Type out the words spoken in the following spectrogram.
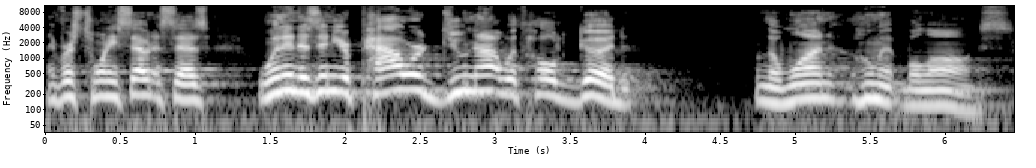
in verse 27, it says, When it is in your power, do not withhold good from the one whom it belongs.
